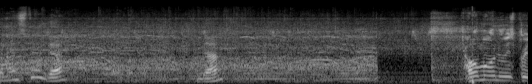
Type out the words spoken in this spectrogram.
Someone's finger. Done. Homeowner is present.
